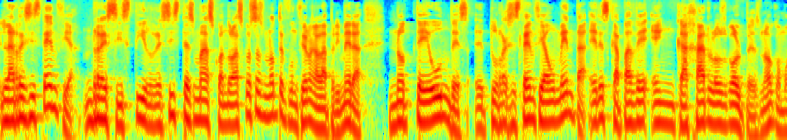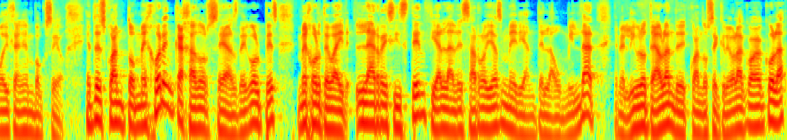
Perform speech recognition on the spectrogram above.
la resistencia, resistir, resistes más. Cuando las cosas no te funcionan a la primera, no te hundes, eh, tu resistencia aumenta, eres capaz de encajar los golpes, ¿no? Como dicen en boxeo. Entonces, cuanto mejor encajador seas de golpes, mejor te va a ir. La resistencia la desarrollas mediante la humildad. En el libro te hablan de cuando se creó la Coca-Cola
